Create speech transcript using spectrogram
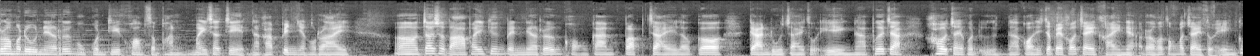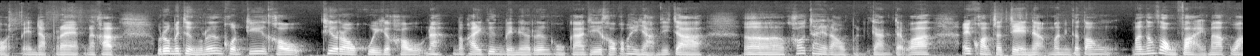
เรามาดูในเรื่องของคนที่ความสัมพันธ์ไม่ชัดเจนนะครับ เป็นอย่างไรเจ้าชะตาไพ่ขึ้นเป็นในเรื่องของการปรับใจแล้วก็การดูใจตัวเองนะเพื่อจะเข้าใจคนอื่นนะก่อนที่จะไปเข้าใจใครเนี่ยเราก็ต้องเข้าใจตัวเองก่อนเป็นอันดับแรกนะครับรวมไปถึงเรื่องคนที่เขาที่เราคุยกับเขานะมาไพ่ขึ้นเป็นในเรื่องของการที่เขาก็พยายามที่จะเเข้าใจเราเหมือนกัน แต่ว่าไอ้ความชัดเจนเนี่ยมันก็ต้องมันต้องสองฝ่ายมากกว่า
